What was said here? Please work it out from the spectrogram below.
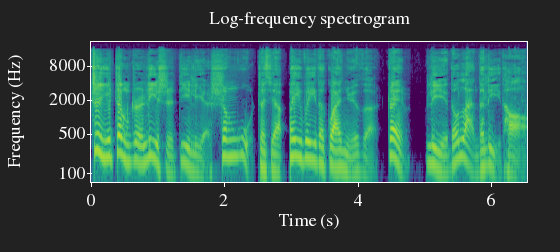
至于政治、历史、地理、生物这些卑微的官女子，朕理都懒得理她。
